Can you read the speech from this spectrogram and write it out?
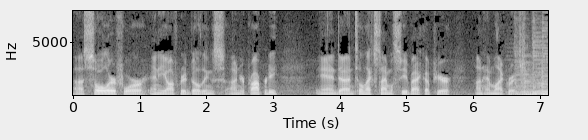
uh, solar for any off-grid buildings on your property. And uh, until next time, we'll see you back up here on Hemlock Ridge.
